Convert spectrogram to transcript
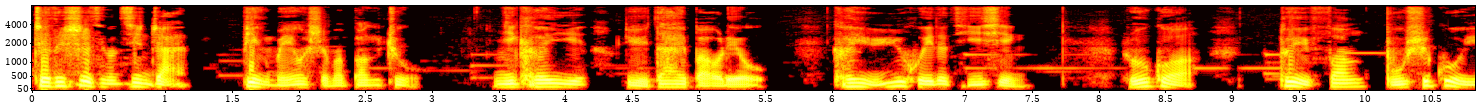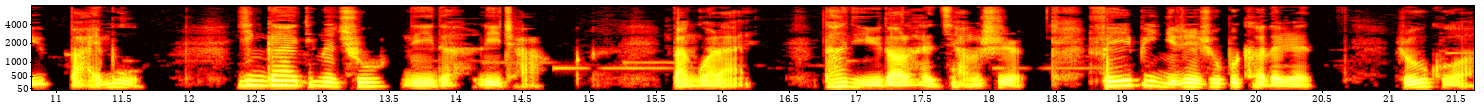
这对事情的进展并没有什么帮助。你可以语带保留，可以迂回的提醒。如果对方不是过于白目，应该听得出你的立场。反过来。当你遇到了很强势、非逼你认输不可的人，如果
